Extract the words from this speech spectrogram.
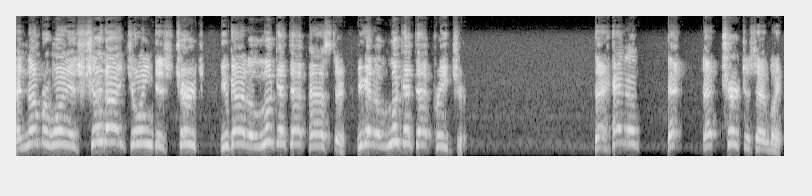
And number one is, should I join this church? You got to look at that pastor. You got to look at that preacher the head of that that church assembly.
